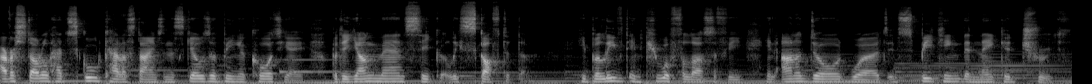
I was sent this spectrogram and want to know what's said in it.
Aristotle had schooled Callisthenes in the skills of being a courtier, but the young man secretly scoffed at them. He believed in pure philosophy, in unadorned words, in speaking the naked truth.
